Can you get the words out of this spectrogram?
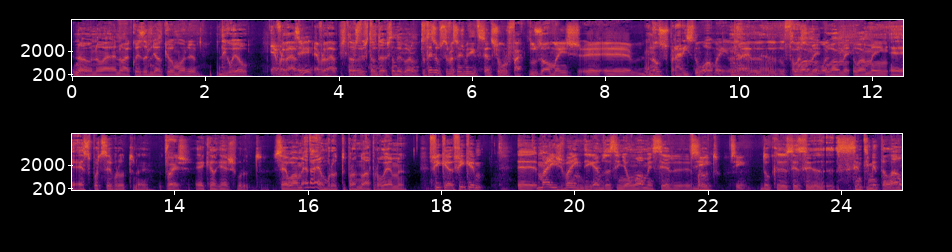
Não, não, há, não há coisa melhor do que o amor, eu- digo eu. É verdade, é, verdade. Estão, Mas estão, de, estão de acordo. Tu tens observações muito interessantes sobre o facto dos homens eh, eh, não isso homem, não, é? De- de- de O falar sobre homem, o o amor. homem, o homem é, é suposto ser bruto, não é? Pois. É aquele gajo bruto. Se é o homem, é, é um bruto, pronto, não há problema. Fica, fica eh, mais bem, digamos assim, a um homem ser eh, bruto Sim. do que ser, ser sentimentalão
